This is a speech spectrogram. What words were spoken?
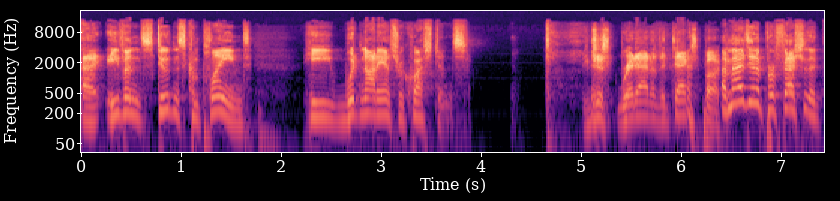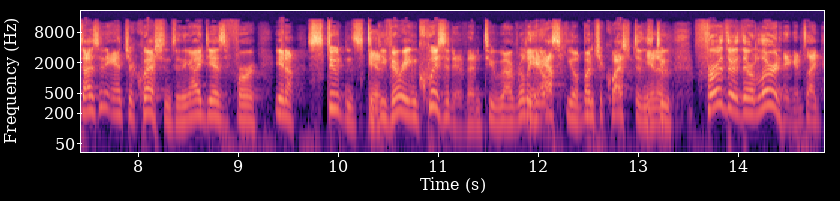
Uh, even students complained he would not answer questions. He just read out of the textbook. Imagine a professor that doesn't answer questions, and the idea is for you know students to Yeah. be very inquisitive and to uh, really know- ask you a bunch of questions You to know- further their learning. It's like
